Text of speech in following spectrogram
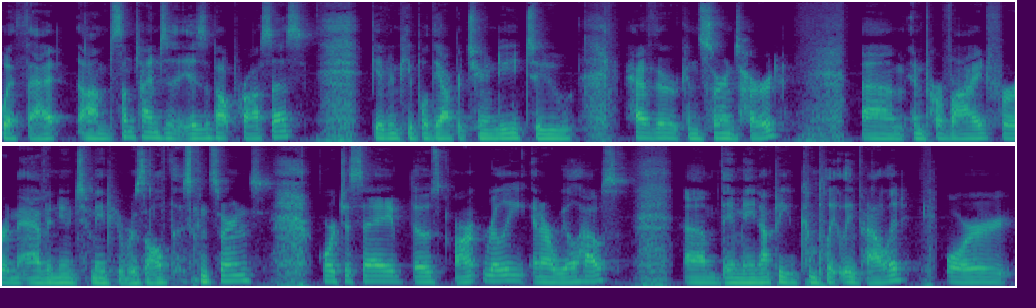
with that. Um, sometimes it is about process, giving people the opportunity to have their concerns heard. Um, and provide for an avenue to maybe resolve those concerns, or to say those aren't really in our wheelhouse. Um, they may not be completely valid, or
